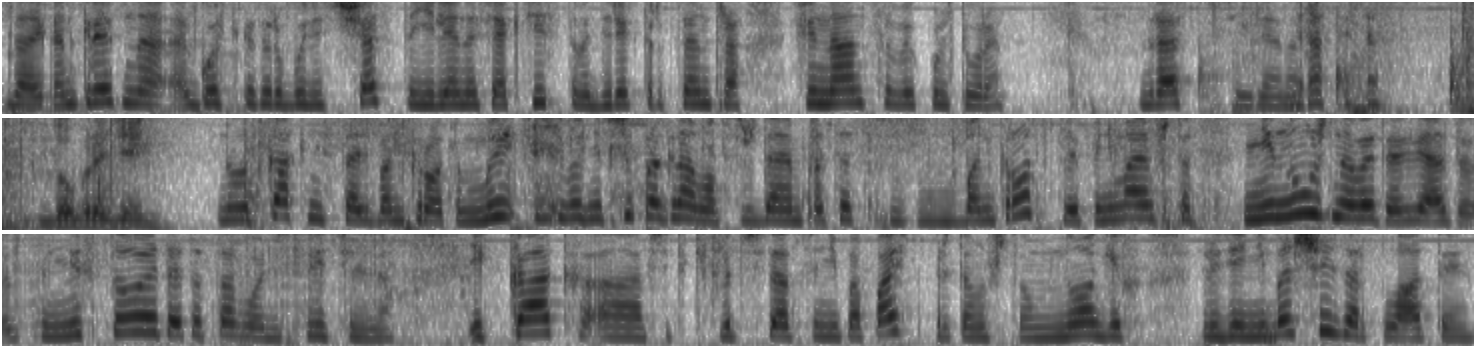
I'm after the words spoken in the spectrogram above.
Да, и конкретно гость, который будет сейчас, это Елена Феоктистова, директор Центра финансовой культуры. Здравствуйте, Елена. Здравствуйте. Добрый день. Ну вот как не стать банкротом? Мы сегодня всю программу обсуждаем процесс банкротства и понимаем, что не нужно в это ввязываться, не стоит это того, действительно. И как все-таки в эту ситуацию не попасть, при том, что у многих людей небольшие зарплаты,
